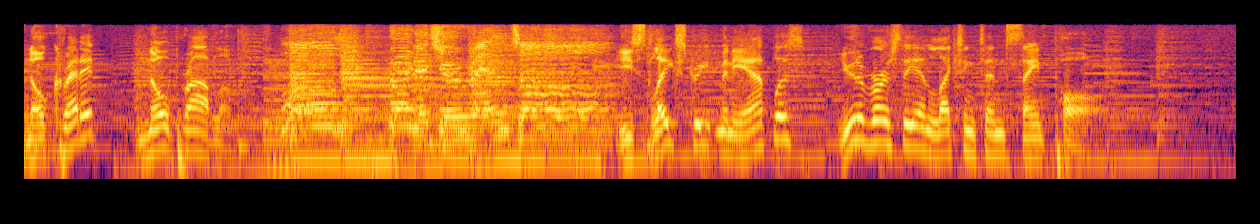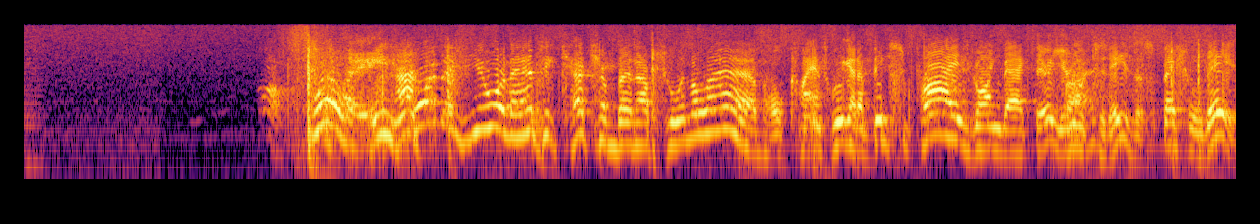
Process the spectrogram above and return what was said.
No credit? No problem. Home Furniture rental. East Lake Street, Minneapolis, University in Lexington, St. Paul. Willie, what have you and Auntie Ketchem been up to in the lab? Oh, Clarence, we got a big surprise going back there. You know, today's a special day.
